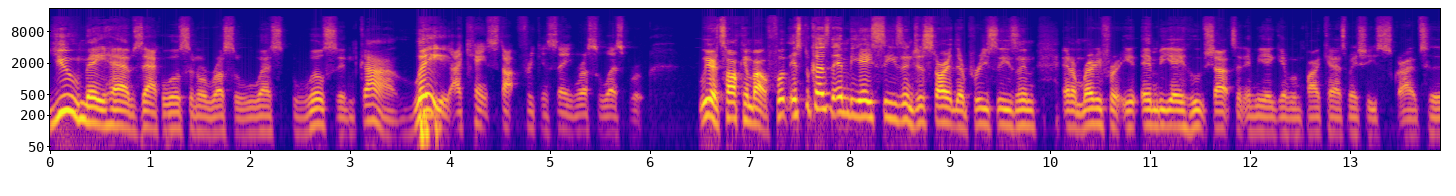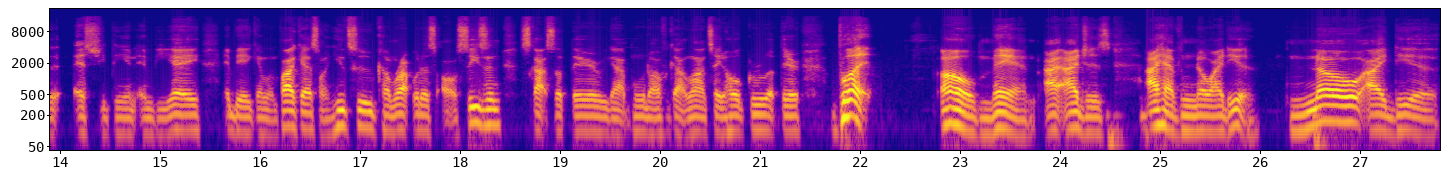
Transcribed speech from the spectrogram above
You may have Zach Wilson or Russell West Wilson. Golly, I can't stop freaking saying Russell Westbrook. We are talking about foot. It's because the NBA season just started their preseason, and I'm ready for NBA hoop shots and NBA gambling podcast. Make sure you subscribe to SGP and NBA NBA gambling podcast on YouTube. Come rock with us all season. Scott's up there. We got Moon off. We got Lante. the whole crew up there. But oh man, I, I just I have no idea, no idea.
